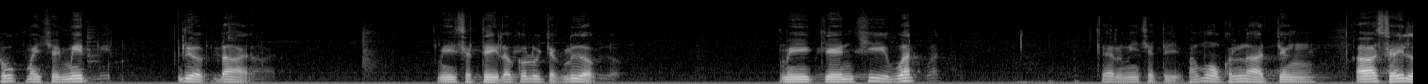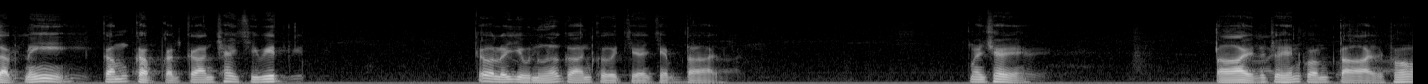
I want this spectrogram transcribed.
ทุกข์ไม่ใช่มิตร เลือกได้ มีสติแล้วก็รู้จักเลือก มีเกณฑ์ชี้วัดถ้าเรามีสติ พระโมกขลาจึงอาศัยหลักนี้กำกับกับการใช้ชีวิต ก็เลยอยู่เหนือการเกิดเจ็บเจ็บตาย ไม่ใช่ ตายเราจะเห็นความตาย เพราะ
